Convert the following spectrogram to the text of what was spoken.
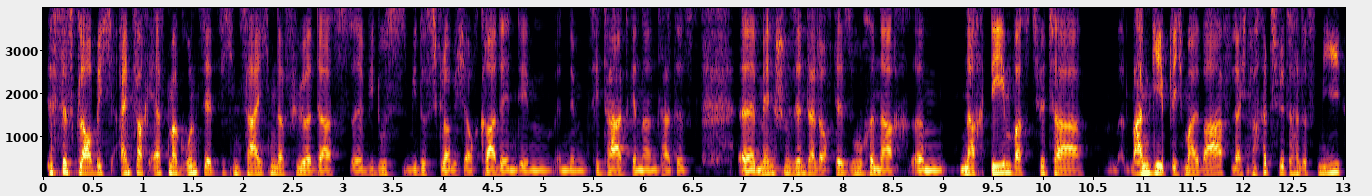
ist es, glaube ich, einfach erstmal grundsätzlich ein Zeichen dafür, dass, äh, wie du es, wie du es, glaube ich, auch gerade in dem in dem Zitat genannt hattest, äh, Menschen sind halt auf der Suche nach ähm, nach dem, was Twitter angeblich mal war. Vielleicht war Twitter das nie,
